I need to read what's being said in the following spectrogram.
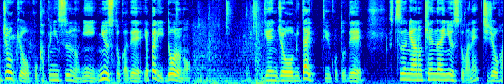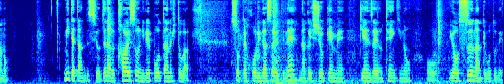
状況をこう確認するのにニュースとかでやっぱり道路の現状を見たいっていうことで普通にあの県内ニュースとかね地上波の見てたんですよ。でなんかかわいそうにレポーターの人が外へ放り出されてねなんか一生懸命現在の天気の様子なんてことで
